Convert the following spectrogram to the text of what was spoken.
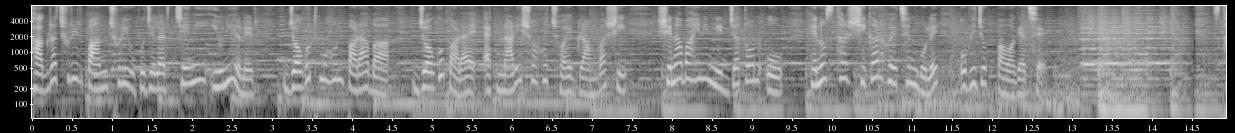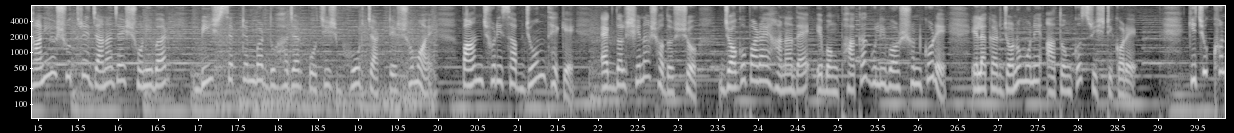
খাগড়াছড়ির পানছড়ি উপজেলার চেনি ইউনিয়নের জগৎমোহন পাড়া বা জগপাড়ায় এক নারীসহ ছয় গ্রামবাসী সেনাবাহিনীর নির্যাতন ও হেনস্থার শিকার হয়েছেন বলে অভিযোগ পাওয়া গেছে। স্থানীয় সূত্রে জানা যায়, শনিবার ২০ সেপ্টেম্বর দু হাজার পঁচিশ ভোর চারটের সময় পানঝড়ি সাবজোন থেকে একদল সেনা সদস্য জগপাড়ায় হানা দেয় এবং ফাঁকা গুলিবর্ষণ করে এলাকার জনমনে আতঙ্ক সৃষ্টি করে। কিছুক্ষণ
